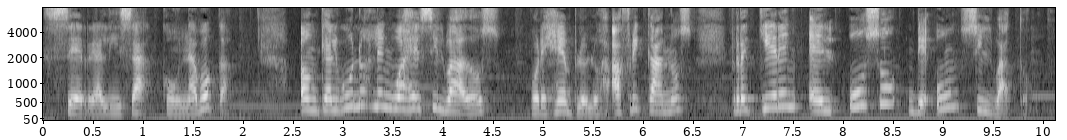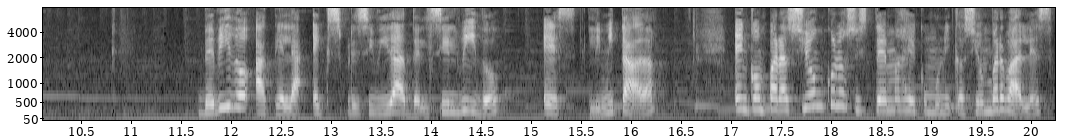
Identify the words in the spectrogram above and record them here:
se realiza con la boca, aunque algunos lenguajes silbados, por ejemplo los africanos, requieren el uso de un silbato. Debido a que la expresividad del silbido es limitada, en comparación con los sistemas de comunicación verbales,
